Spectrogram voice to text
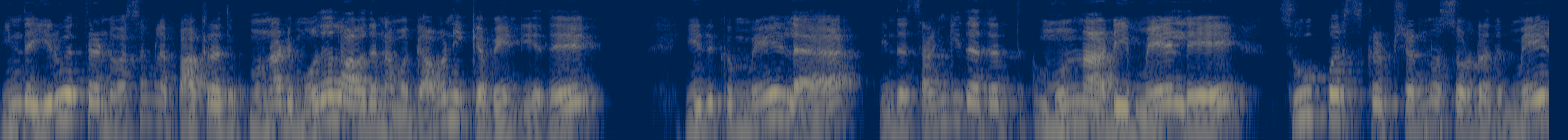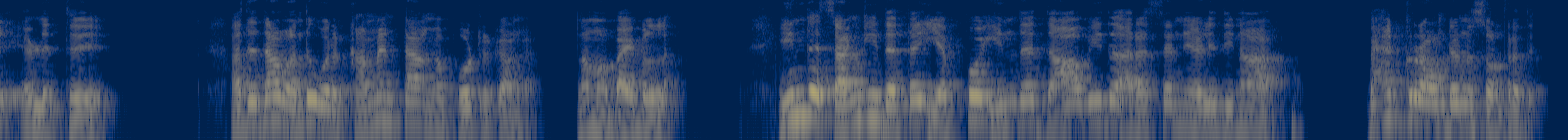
இந்த இருபத்தி ரெண்டு வருஷங்களை பார்க்கறதுக்கு முன்னாடி முதலாவது நம்ம கவனிக்க வேண்டியது இதுக்கு மேல இந்த சங்கீதத்துக்கு முன்னாடி மேலே சூப்பர் ஸ்கிரிப்ஷன் சொல்றது மேல் எழுத்து. அதுதான் வந்து ஒரு கமெண்டா அங்க போட்டிருக்காங்க நம்ம பைபிள்ல. இந்த சங்கீதத்தை எப்போ இந்த தாவீது அரசன் எழுதினார்? பேக்ரவுண்டுன்னு சொல்றது.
